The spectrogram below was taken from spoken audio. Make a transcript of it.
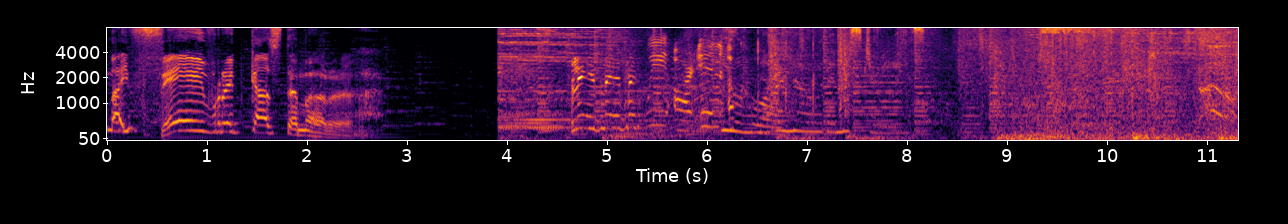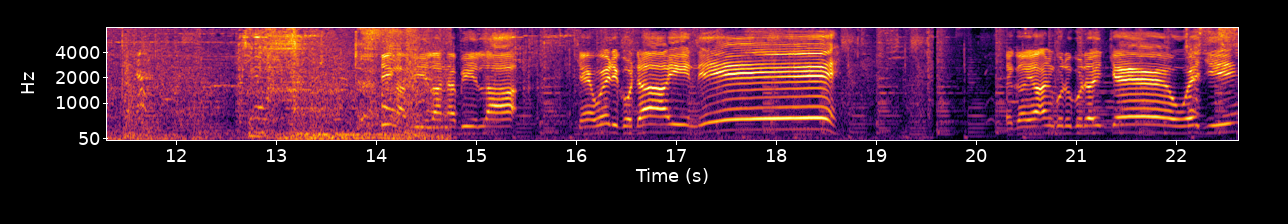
My favorite customer. Blingy, blingy, blingy. We are in You a never know the mysteries. Ih, Nabila, Nabila. Cewek digodain, ih. Gayaan goda-godain cewek, Just Ji.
